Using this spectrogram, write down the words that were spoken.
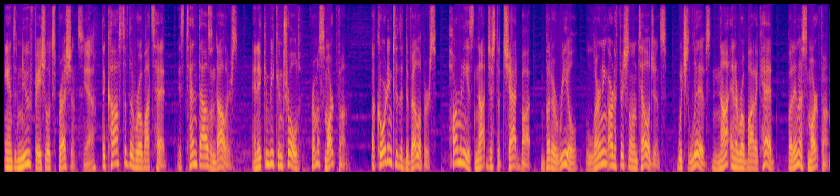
and new facial expressions. Yeah. The cost of the robot's head is $10,000, and it can be controlled from a smartphone. According to the developers, Harmony is not just a chatbot, but a real, learning artificial intelligence which lives not in a robotic head, but in a smartphone.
